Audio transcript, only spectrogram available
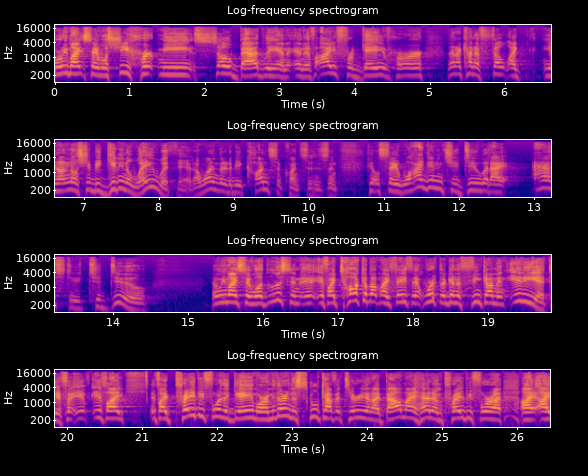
Or we might say, well, she hurt me so badly, and, and if I forgave her, then I kind of felt like, you know, I don't know, she'd be getting away with it. I wanted there to be consequences. And he'll say, why didn't you do what I asked you to do? And we might say, well, listen, if I talk about my faith at work, they're going to think I'm an idiot. If, if, if, I, if I pray before the game, or I'm there in the school cafeteria and I bow my head and pray before I, I, I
